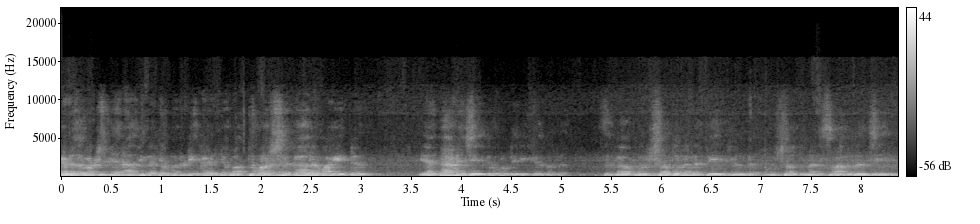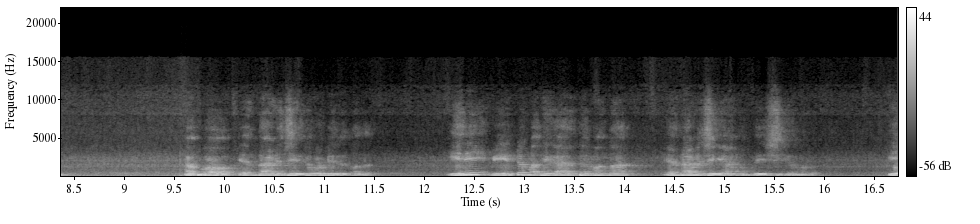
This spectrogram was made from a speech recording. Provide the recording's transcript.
ഇടതുപക്ഷ ജനാധിപത്യ മുന്നണി കഴിഞ്ഞ പത്ത് വർഷക്കാലമായിട്ട് എന്താണ് ചെയ്തുകൊണ്ടിരിക്കുന്നത്? സഖാവ് പുരുഷോത്തമൻ എത്തിയിട്ടുണ്ട്. പുരുഷോത്തമൻ സ്വാഗതം ചെയ്തു അപ്പോ എന്താണ് ചെയ്തുകൊണ്ടിരുന്നത്? ഇനി വീണ്ടും അധികാരത്തിൽ വന്നാൽ എന്താണ് ചെയ്യാൻ ഉദ്ദേശിക്കുന്നത്? ഈ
